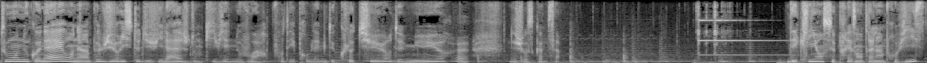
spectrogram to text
Tout le monde nous connaît, on est un peu le juriste du village, donc ils viennent nous voir pour des problèmes de clôture, de murs, euh, de choses comme ça. Des clients se présentent à l'improviste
